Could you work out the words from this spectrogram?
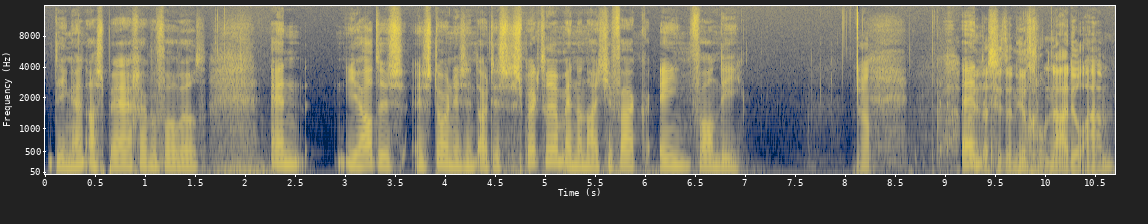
dingen, Asperger bijvoorbeeld. En je had dus een stoornis in het autisme spectrum en dan had je vaak één van die. Ja. En Alleen daar zit een heel groot nadeel aan.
